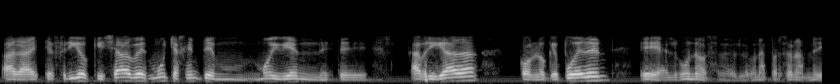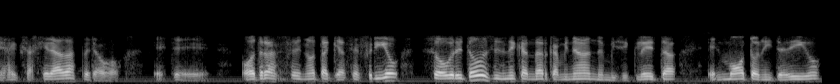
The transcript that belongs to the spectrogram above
haga este frío que ya ves mucha gente muy bien este, abrigada con lo que pueden, eh, algunos, algunas personas medias exageradas, pero este, otras se nota que hace frío, sobre todo si tenés que andar caminando en bicicleta, en moto, ni te digo,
